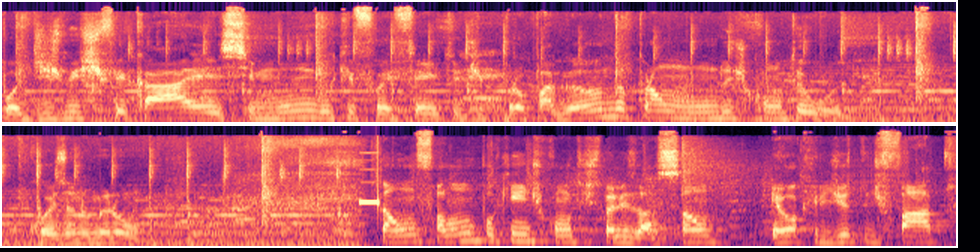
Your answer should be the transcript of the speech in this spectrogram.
pô, desmistificar esse mundo que foi feito de propaganda para um mundo de conteúdo. Coisa número um. Então, falando um pouquinho de contextualização, eu acredito de fato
